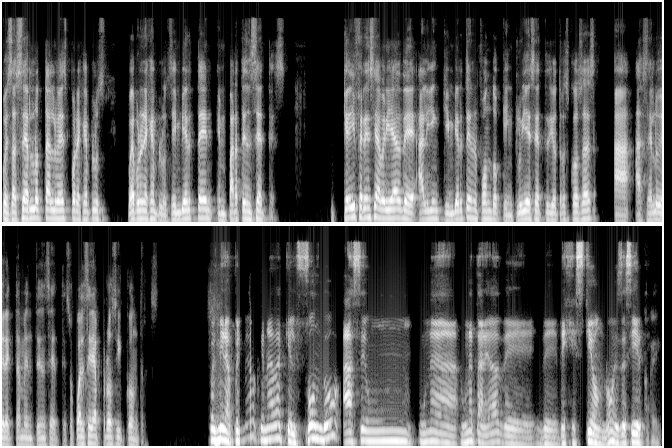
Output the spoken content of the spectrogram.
pues, hacerlo tal vez, por ejemplo, voy a poner un ejemplo, se invierte en, parte en CETES. ¿Qué diferencia habría de alguien que invierte en el fondo que incluye CETES y otras cosas a hacerlo directamente en CETES? ¿O cuál sería pros y contras? Pues mira, primero que nada que el fondo hace un, una, una tarea de, de, de, gestión, ¿no? Es decir, okay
